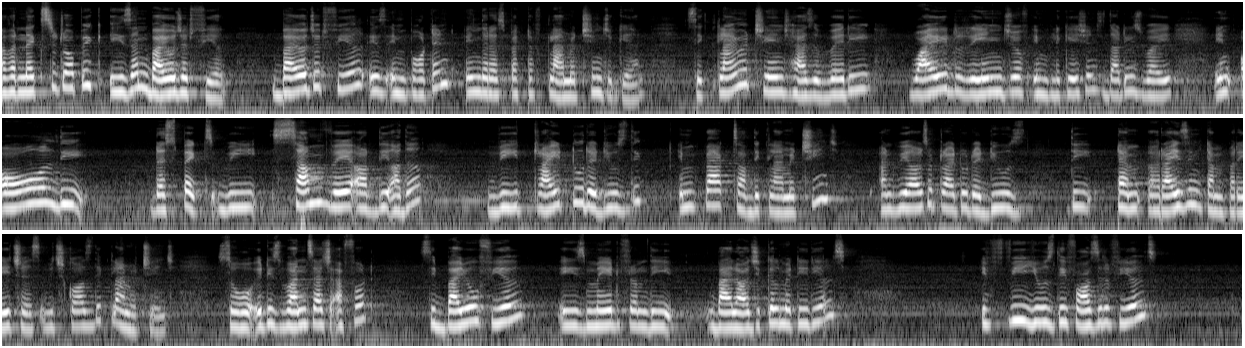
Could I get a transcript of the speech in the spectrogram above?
Our next topic is on biojet fuel. Biojet fuel is important in the respect of climate change again. See climate change has a very wide range of implications. That is why in all the respects we some way or the other we try to reduce the impacts of the climate change and we also try to reduce the uh, rising temperatures which cause the climate change. So it is one such effort. See biofuel is made from the biological materials. If we use the fossil fuels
